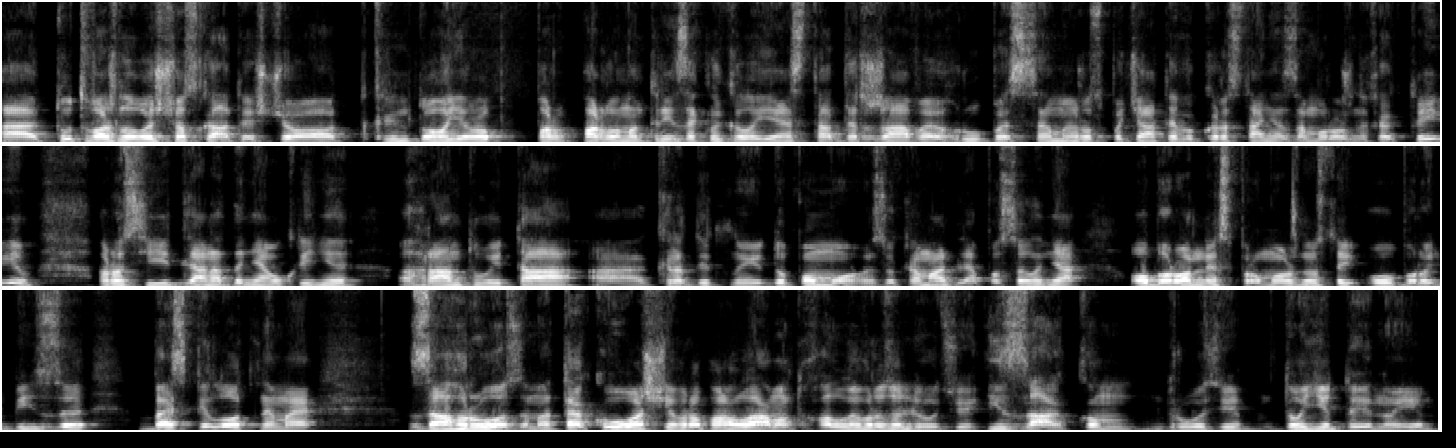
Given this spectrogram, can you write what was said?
Е, Тут важливо що сказати, що крім того, європарламентарі закликали ЄС та держави Групи Семи розпочати використання заморожених активів Росії для надання Україні грантової та е, кредитної допомоги, зокрема для посилення оборонних спроможностей у боротьбі з безпілотними загрозами. Також Європарламент ухвалив резолюцію із закликом, друзі, до єдиної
